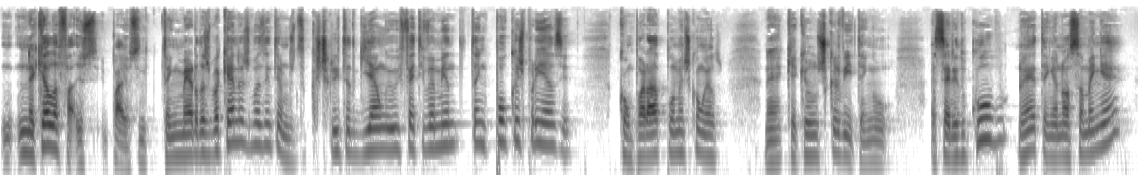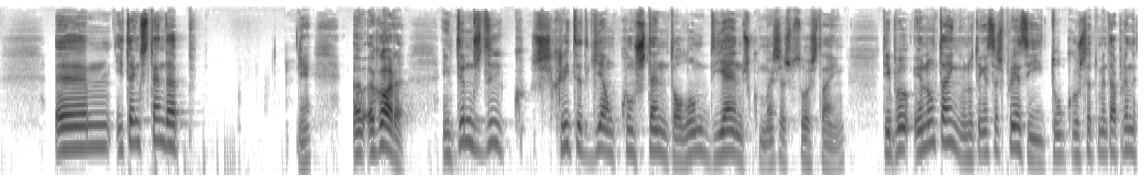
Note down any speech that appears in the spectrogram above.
naquela fase, eu, pá, eu sinto que tenho merdas bacanas, mas em termos de escrita de guião, eu efetivamente tenho pouca experiência, comparado pelo menos com eles. Né? que é que eu escrevi? Tenho a série do Cubo, né? tenho a Nossa Manhã um, e tenho stand-up. Né? Agora, em termos de escrita de guião constante ao longo de anos, como estas pessoas têm, tipo, eu não tenho, eu não tenho essa experiência e estou constantemente a aprender.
